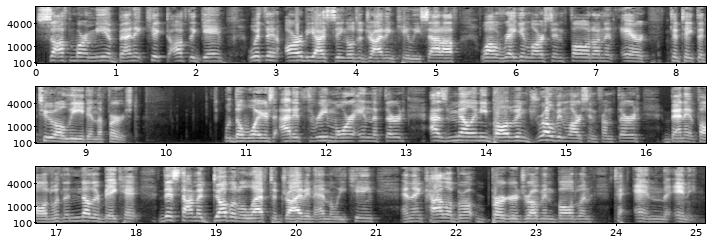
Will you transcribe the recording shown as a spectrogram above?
Sophomore Mia Bennett kicked off the game with an RBI single to driving Kaylee Sadoff, while Reagan Larson followed on an air to take the 2-0 lead in the first. The Warriors added three more in the third as Melanie Baldwin drove in Larson from third. Bennett followed with another big hit, this time a double to left to drive in Emily King, and then Kyla Berger drove in Baldwin to end the inning.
